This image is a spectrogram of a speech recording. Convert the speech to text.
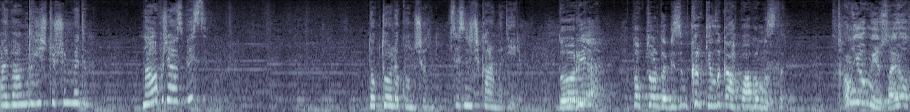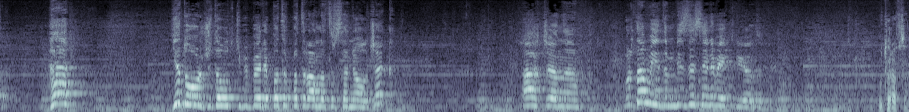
ay ben bunu hiç düşünmedim. Ne yapacağız biz? Doktorla konuşalım. Sesini çıkarma diyelim. Doğru ya, doktor da bizim 40 yıllık ahbabımızdı. Tanıyor muyuz ayol? Ha? Ya doğrucu Davut gibi böyle patır patır anlatırsa ne olacak? Ah canım, burada mıydın? Biz de seni bekliyorduk. Bu taraftan.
